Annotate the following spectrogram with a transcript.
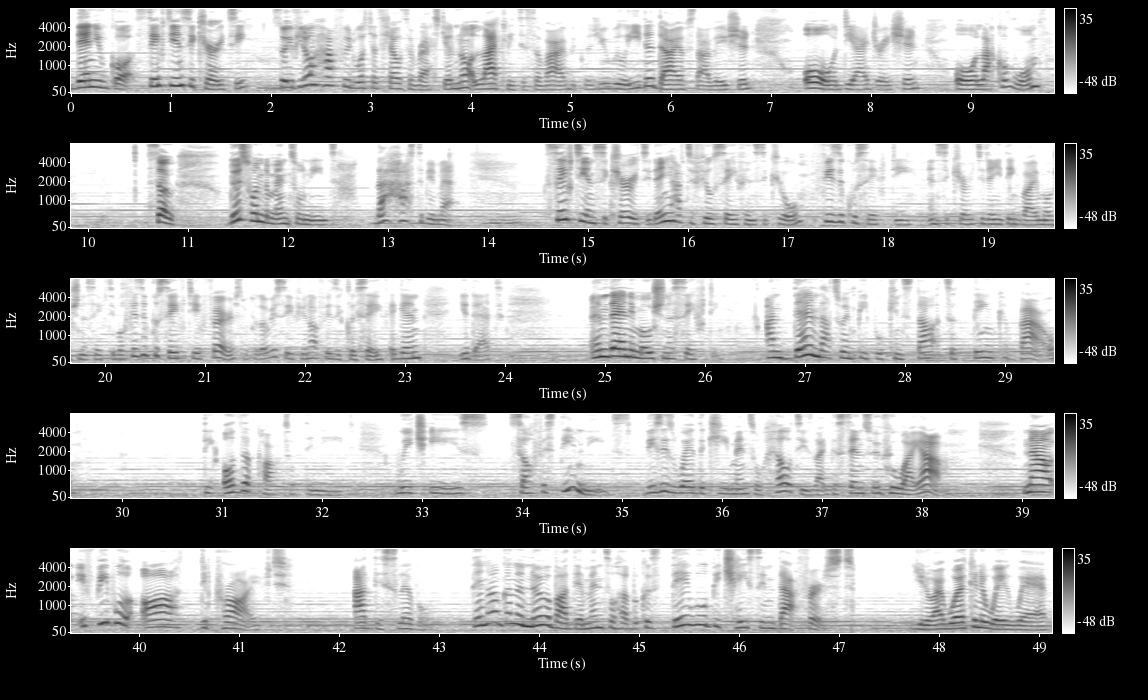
Then you've got safety and security. So if you don't have food, water, shelter, rest, you're not likely to survive because you will either die of starvation or dehydration or lack of warmth. So those fundamental needs that has to be met. Safety and security, then you have to feel safe and secure. Physical safety and security, then you think about emotional safety. But physical safety first, because obviously, if you're not physically safe, again, you're dead. And then emotional safety. And then that's when people can start to think about the other part of the need, which is self esteem needs. This is where the key mental health is like the sense of who I am. Now, if people are deprived at this level, they're not going to know about their mental health because they will be chasing that first. You know, I work in a way where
